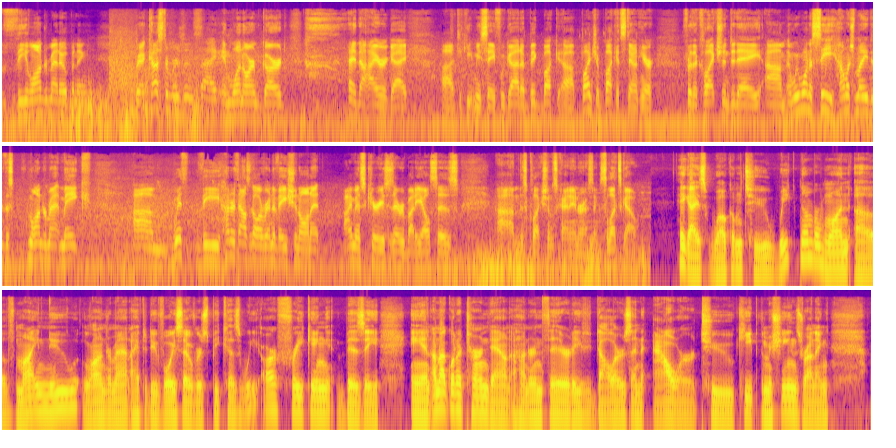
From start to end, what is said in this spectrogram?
of the laundromat opening. We had customers inside and one armed guard. I had to hire a guy uh, to keep me safe. We got a big bucket, uh, bunch of buckets down here for the collection today, um, and we want to see how much money did this laundromat make um, with the $100,000 renovation on it. I'm as curious as everybody else is. Um, this collection is kind of interesting, so let's go. Hey guys, welcome to week number one of my new laundromat. I have to do voiceovers because we are freaking busy, and I'm not going to turn down $130 an hour to keep the machines running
